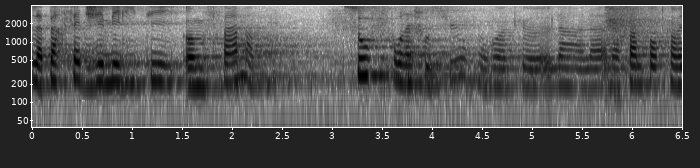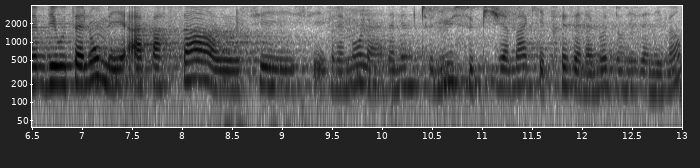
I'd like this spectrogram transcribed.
la parfaite gémellité homme-femme, sauf pour la chaussure. On voit que là, la, femme porte quand même des hauts talons, mais à part ça, euh, c'est vraiment la, même tenue, ce pyjama qui est très à la mode dans les années 20.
